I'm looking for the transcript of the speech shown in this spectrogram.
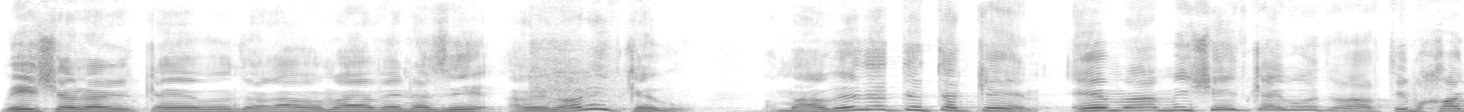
מי שלא נתקיימו דבריו, אמר יבא נזיר, הרי לא נתקיימו. אמר ודה תתקן, המה מי שהתקיימו דבריו, תמחק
